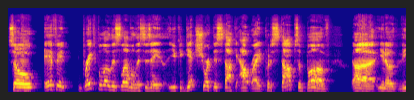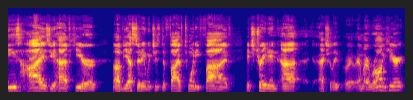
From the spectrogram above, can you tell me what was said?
So if it breaks below this level, this is a, you could get short this stock outright, put a stops above, uh, you know, these highs you have here of yesterday, which is the 525. It's trading, uh, actually, am I wrong here?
